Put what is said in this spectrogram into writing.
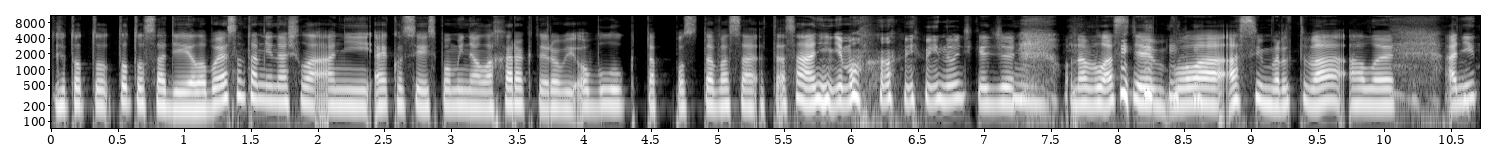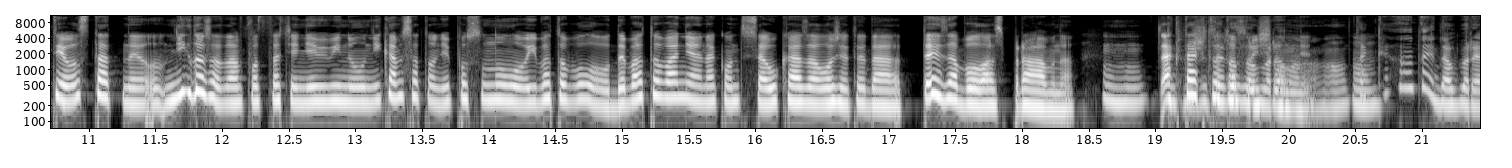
že toto, toto sa deje, lebo ja som tam nenašla ani, ako si jej spomínala, charakterový oblúk, tá postava sa, tá sa ani nemohla vyvinúť, keďže hmm. ona vlastne bola asi mŕtva, ale ani tie ostatné, nikto sa tam v podstate nevyvinul, nikam sa to neposunulo, iba to bolo debatovanie a na konci sa ukázalo, že teda téza bola správna. Mm-hmm. Tak, tak toto prišlo mne. No, tak mm. no, to je dobré.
